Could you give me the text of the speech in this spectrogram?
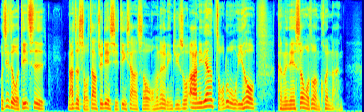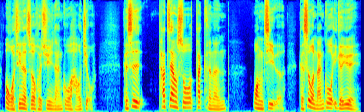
我记得我第一次拿着手杖去练习定向的时候，我们那个邻居说：“啊，你这样走路以后。”可能连生活都很困难哦。我听了之后回去难过好久。可是他这样说，他可能忘记了。可是我难过一个月，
